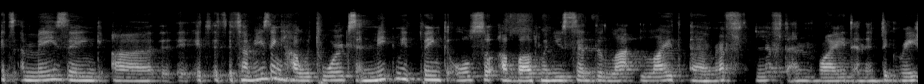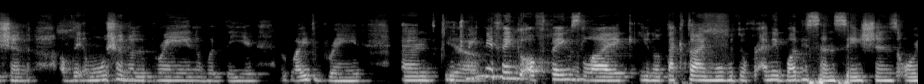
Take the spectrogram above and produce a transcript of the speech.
it's amazing. Uh, it's, it's, it's amazing how it works, and make me think also about when you said the light uh, left, left and right, and integration of the emotional brain with the right brain, and it yeah. made me think of things like you know tactile movement of any body sensations, or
